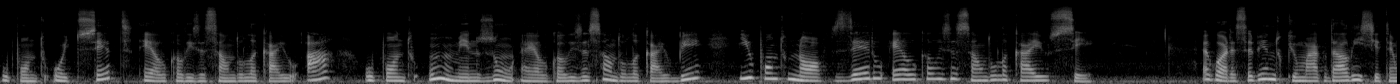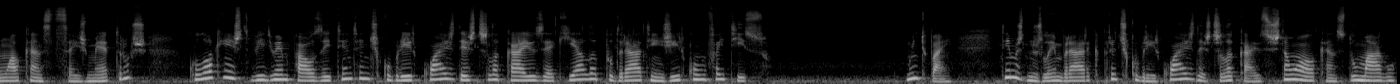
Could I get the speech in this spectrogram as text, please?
O ponto 87 é a localização do lacaio A. O ponto 1 menos 1 é a localização do lacaio B. E o ponto 90 é a localização do lacaio C. Agora, sabendo que o mago da Alícia tem um alcance de 6 metros, coloquem este vídeo em pausa e tentem descobrir quais destes lacaios é que ela poderá atingir com um feitiço. Muito bem, temos de nos lembrar que para descobrir quais destes lacaios estão ao alcance do mago,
